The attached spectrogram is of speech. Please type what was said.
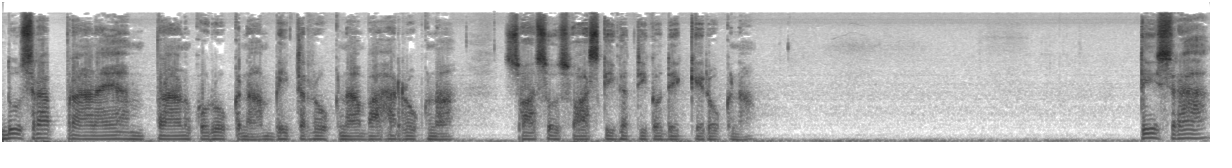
दूसरा प्राणायाम, प्राण को रोकना, भीतर रोकना, बाहर रोकना, श्वासोश्वास की गति को देख के रोकना। तीसरा,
